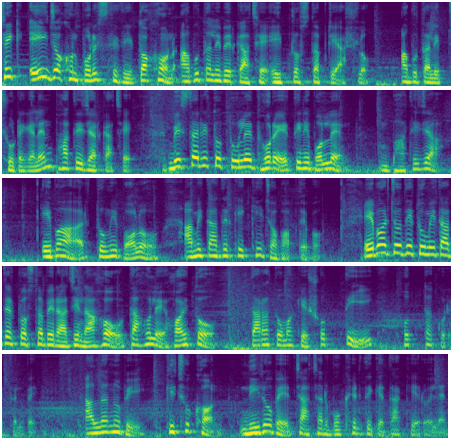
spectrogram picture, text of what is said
ঠিক এই যখন পরিস্থিতি, তখন আবু তালিবের কাছে এই প্রস্তাবটি আসলো। আবু তালিব ছুটে গেলেন ভাতিজার কাছে। বিস্তারিত তুলে ধরে তিনি বললেন, ভাতিজা, এবার তুমি বলো, আমি তাদেরকে কি জবাব দেব? এবার যদি তুমি তাদের প্রস্তাবে রাজি না হও, তাহলে হয়তো তারা তোমাকে সত্যি হত্যা করে ফেলবে। আল্লাহ নবী কিছুক্ষণ নীরবে চাচার মুখের দিকে তাকিয়ে রইলেন।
